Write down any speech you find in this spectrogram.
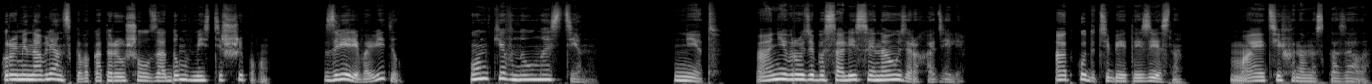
Кроме Навлянского, который ушел за дом вместе с Шиповым. Зверева видел?» Он кивнул на стену. «Нет, они вроде бы с Алисой на озеро ходили». «Откуда тебе это известно?» Майя Тихоновна сказала.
